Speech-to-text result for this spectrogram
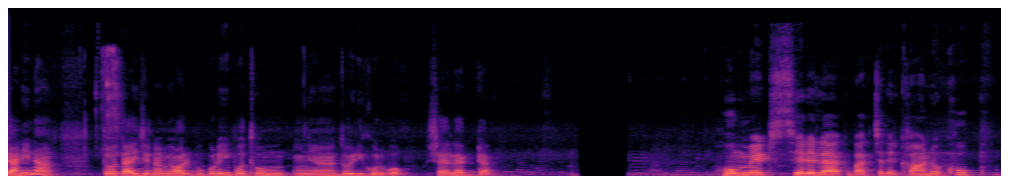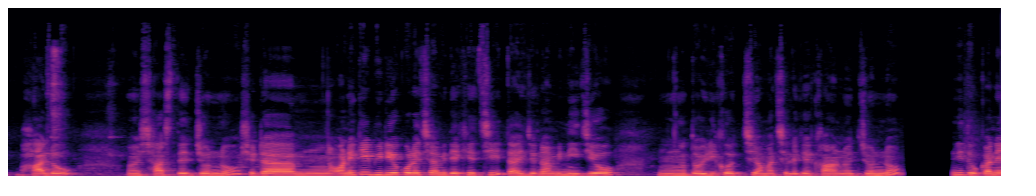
জানি না। তো তাই জন্য আমি অল্প করেই প্রথম তৈরি করব। স্যালাকটা হোমমেড সেরেলাক বাচ্চাদের খাওয়ানো খুব ভালো স্বাস্থ্যের জন্য। সেটা অনেকেই ভিডিও করেছে, আমি দেখেছি। তাই জন্য আমি নিজেও তৈরি করছি আমার ছেলেকে খাওয়ানোর জন্য। এমনি দোকানে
